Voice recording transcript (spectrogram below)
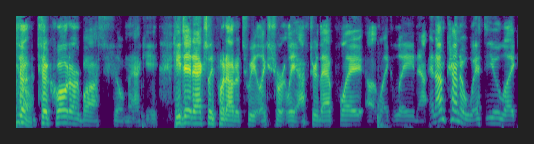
To, to quote our boss Phil Mackey, he did actually put out a tweet like shortly after that play, uh, like laying out. And I'm kind of with you, like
